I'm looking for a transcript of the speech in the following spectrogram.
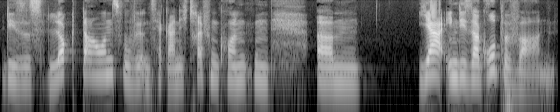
dieses Lockdowns, wo wir uns ja gar nicht treffen konnten, ähm, ja, in dieser Gruppe waren.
